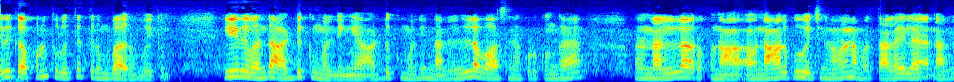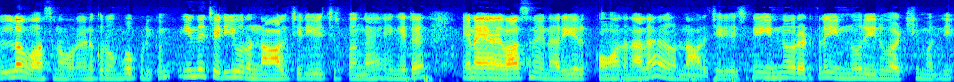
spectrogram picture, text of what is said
இதுக்கப்புறம் துளுத்து திரும்ப ஆரம்பிக்கும். இது வந்து அடுக்கு மல்லிங்க. அடுக்கு மல்லி நல்ல வாசனை கொடுக்குங்க. நல்லா இருக்கும். நா- நாலு பூ வச்சிங்கனாலும் நம்ம தலையில் நல்ல வாசனை வரும். எனக்கு ரொம்ப பிடிக்கும். இந்த செடி ஒரு நாலு செடி வச்சுருப்பேங்க. எங்கிட்ட ஏன்னா வாசனை நிறைய இருக்கும். அதனால் ஒரு நாலு செடி வச்சுருக்கேன். இன்னொரு இடத்துல இன்னொரு இருவாட்சி மல்லி.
